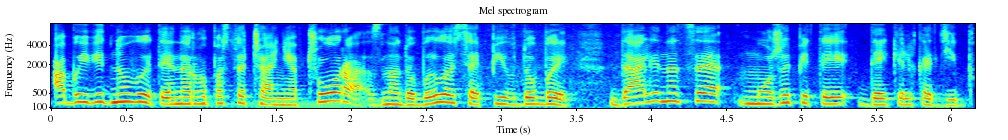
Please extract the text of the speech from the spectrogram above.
Аби відновити енергопостачання вчора, знадобилося півдоби. Далі на це може піти декілька діб.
